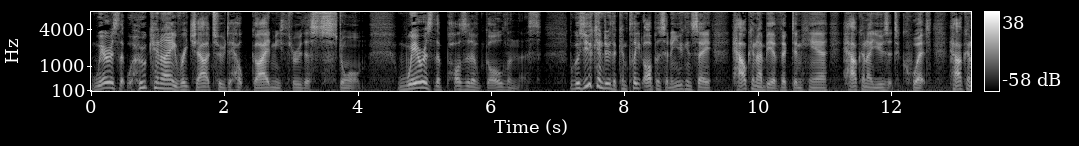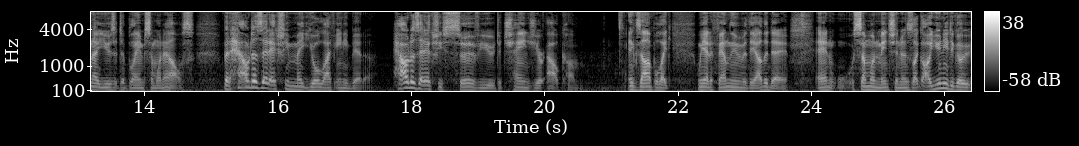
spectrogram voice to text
Where is that? Who can I reach out to to help guide me through this storm? Where is the positive gold in this? Because you can do the complete opposite and you can say, How can I be a victim here? How can I use it to quit? How can I use it to blame someone else? But how does that actually make your life any better? How does that actually serve you to change your outcome? Example, like we had a family member the other day, and someone mentioned it was like, "Oh, you need to go,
